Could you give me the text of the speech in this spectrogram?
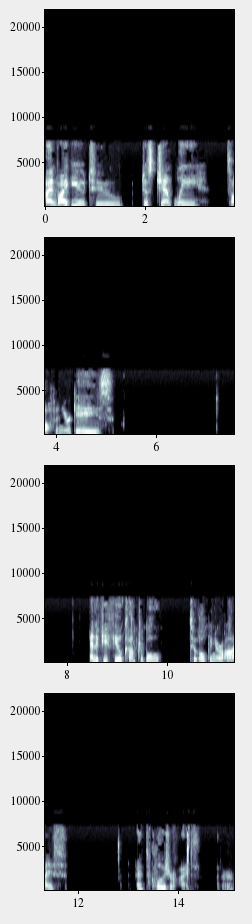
I invite you to just gently soften your gaze. And if you feel comfortable, to open your eyes and to close your eyes. Better.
